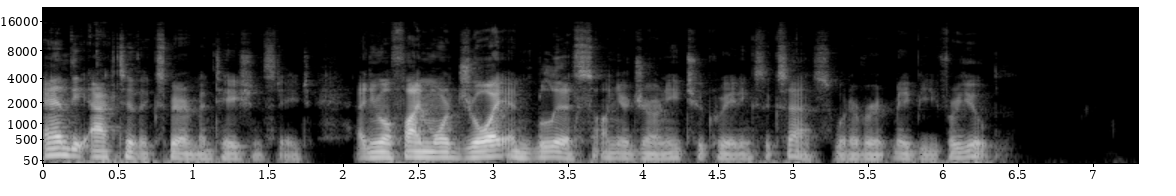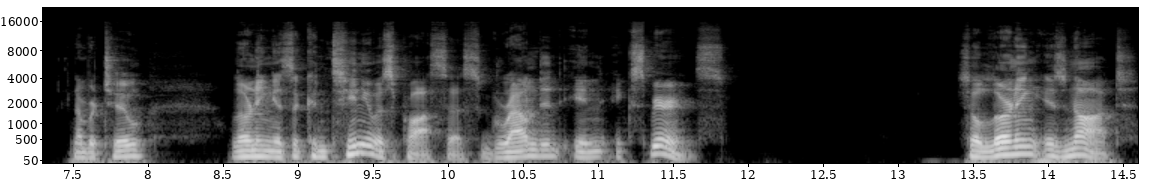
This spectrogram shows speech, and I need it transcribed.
and the active experimentation stage, and you will find more joy and bliss on your journey to creating success, whatever it may be for you. Number two, learning is a continuous process grounded in experience. So, learning is not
